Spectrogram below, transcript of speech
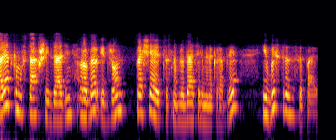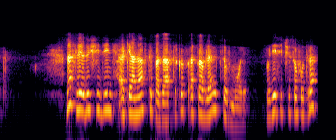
Порядком уставшие за день, Робер и Джон прощаются с наблюдателями на корабле и быстро засыпают. На следующий день океанавты, позавтракав, отправляются в море. В 10 часов утра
